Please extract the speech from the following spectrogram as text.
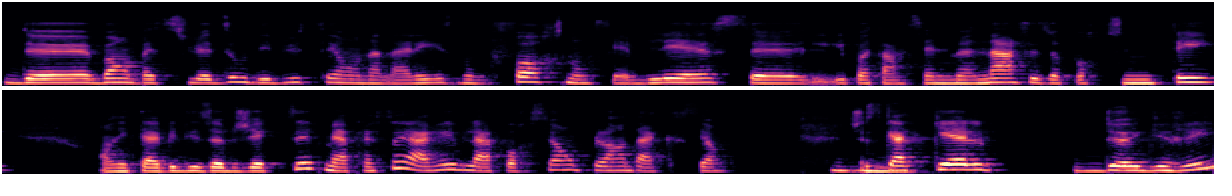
de, bon, ben, tu l'as dit au début, on analyse nos forces, nos faiblesses, euh, les potentielles menaces, les opportunités, on établit des objectifs, mais après ça, il arrive la portion plan d'action. Mm-hmm. Jusqu'à quel degré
